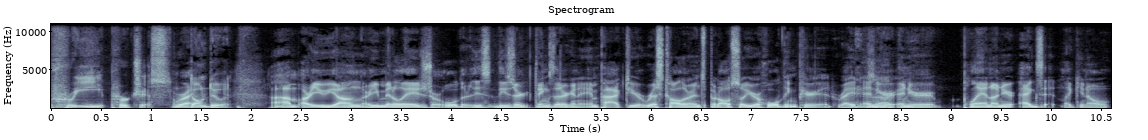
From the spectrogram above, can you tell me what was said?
pre-purchase. Right. Don't do it. Um, are you young? Are you middle aged or older? These these are things that are going to impact your risk tolerance, but also your holding period, right? And your and your plan on your exit. Like you know,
